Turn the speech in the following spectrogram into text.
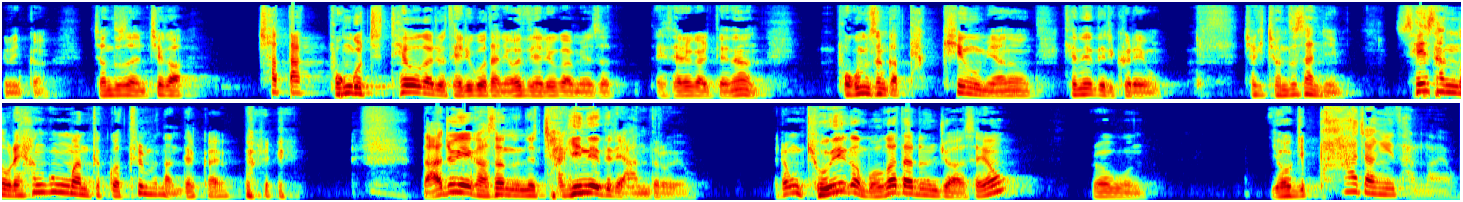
그러니까 전도사님 제가 차 딱 본곳 태워가지고 데리고 다니 어디 데려가면서 데려갈 때는 복음성가 딱 키우면은 걔네들이 그래요. 저기 전도사님 세상 노래 한 곡만 듣고 틀면 안 될까요? 나중에 가서는요, 자기네들이 안 들어요. 여러분, 교회가 뭐가 다른 줄 아세요? 여러분, 여기 파장이 달라요.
